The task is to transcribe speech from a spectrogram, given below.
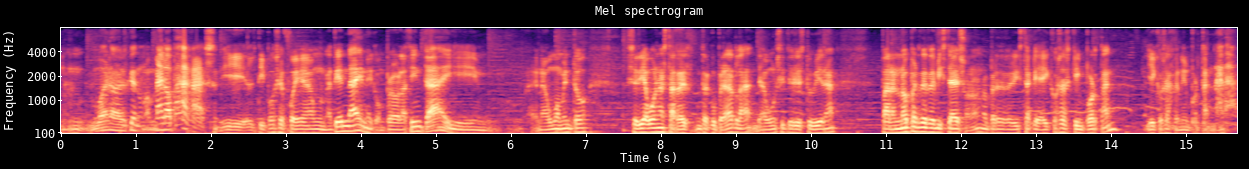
"Mm, Bueno, es que no, me lo pagas. Y el tipo se fue a una tienda y me compró la cinta y en algún momento sería bueno hasta re- recuperarla de algún sitio si estuviera para no perder de vista eso, ¿no? No perder de vista que hay cosas que importan y hay cosas que no importan nada,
